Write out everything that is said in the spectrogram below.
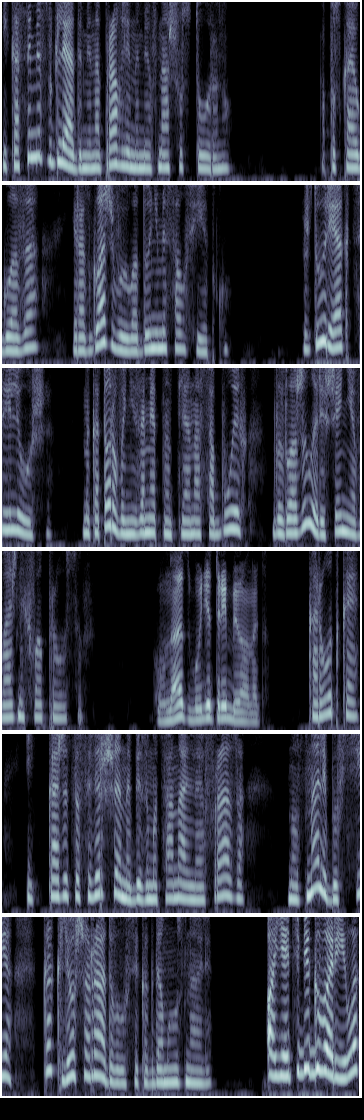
и косыми взглядами, направленными в нашу сторону. Опускаю глаза и разглаживаю ладонями салфетку. Жду реакции Лёши, на которого незаметно для нас обоих возложила решение важных вопросов. «У нас будет ребенок». Короткая и, кажется, совершенно безэмоциональная фраза, но знали бы все, как Лёша радовался, когда мы узнали. «А я тебе говорила!»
